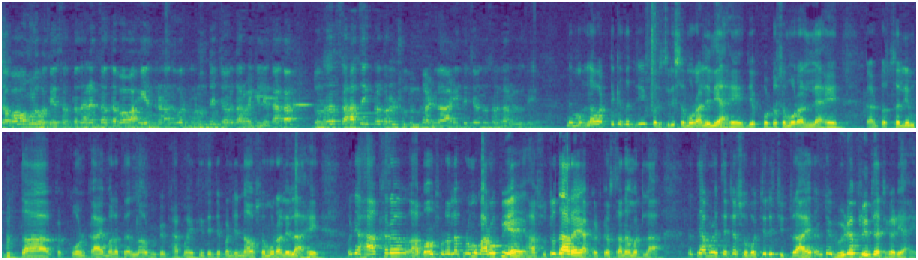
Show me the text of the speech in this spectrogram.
दबावामुळे होते सत्ताधाऱ्यांचा दबाव आहे यंत्रणांवर म्हणून त्यांच्यावर कारवाई केली आहे. आता दोन हजार सहाचं एक प्रकरण शोधून काढलं आणि त्याच्यानुसार कारवाई होते. मला वाटतं की आता जी परिस्थिती समोर आलेली आहे जे फोटो समोर आलेले आहेत कारण तो सलीम कुत्ता क- कोण काय मला तर नाव फार माहिती त्याचे पण जे नाव समोर आलेलं आहे. म्हणजे हा खरं हा बॉम्बस्फोटाला प्रमुख आरोपी आहे हा सूत्रधार आहे या कटकस्थानामधला तर त्यामुळे त्याच्यासोबतचे जे चित्र आहेत आणि ते व्हिडिओ फिल्म त्या ठिकाणी आहेत.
